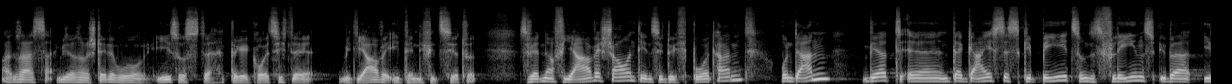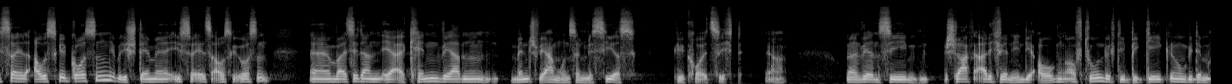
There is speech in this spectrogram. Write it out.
Also das ist wieder so eine Stelle, wo Jesus, der, der Gekreuzigte, mit Jahwe identifiziert wird. Sie werden auf Jahwe schauen, den sie durchbohrt haben. Und dann wird äh, der Geist des Gebets und des Flehens über Israel ausgegossen, über die Stämme Israels ausgegossen, äh, weil sie dann eher erkennen werden, Mensch, wir haben unseren Messias gekreuzigt. Ja. Und dann werden sie schlagartig werden ihnen die Augen auftun durch die Begegnung mit dem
